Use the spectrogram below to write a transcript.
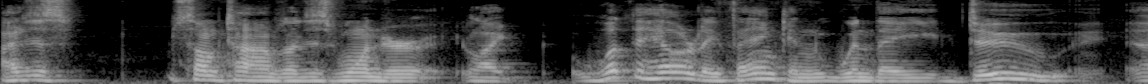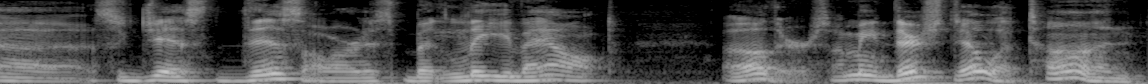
I just sometimes I just wonder, like, what the hell are they thinking when they do uh, suggest this artist but leave out others? I mean, there's still a ton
